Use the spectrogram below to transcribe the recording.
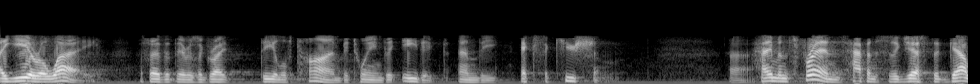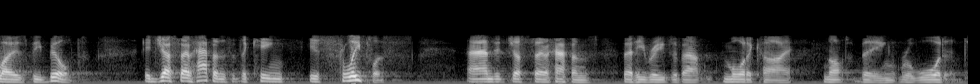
a year away, so that there is a great deal of time between the edict and the execution. Uh, Haman's friends happen to suggest that gallows be built. It just so happens that the king is sleepless, and it just so happens that he reads about Mordecai not being rewarded.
